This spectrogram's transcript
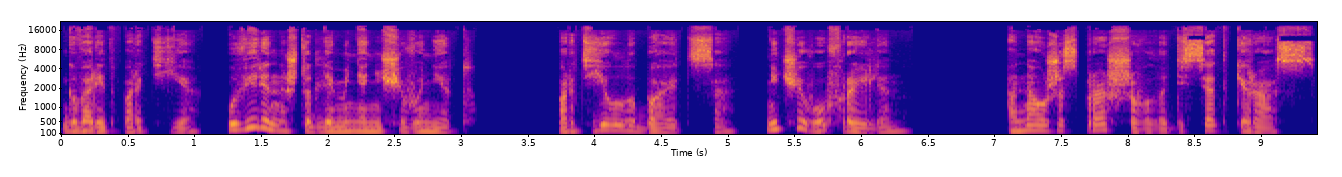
Говорит портье. Уверена, что для меня ничего нет. Портье улыбается. Ничего, фрейлин. Она уже спрашивала десятки раз.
